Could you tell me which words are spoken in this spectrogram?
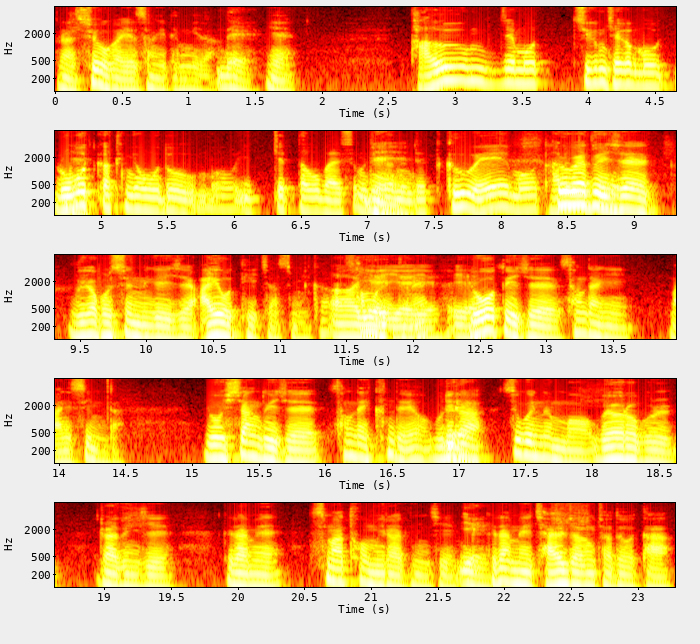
그런 수요가 예상이 됩니다. 네. 예. 다음 이제 뭐 지금 제가 뭐 로봇 네. 같은 경우도 뭐 있겠다고 말씀을 네. 드렸는데 네. 그 외에 뭐 다른 그 외에도 이제 우리가 볼 수 있는 게 이제 IoT 있지 않습니까? 아, 예, 예, 예, 예. 요것도 이제 상당히 많이 쓰입니다. 요 시장도 이제 상당히 큰데요. 우리가 네. 쓰고 있는 뭐 wearable이라든지 그다음에 smart home이라든지 예. 그다음에 자율 자동차도 다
